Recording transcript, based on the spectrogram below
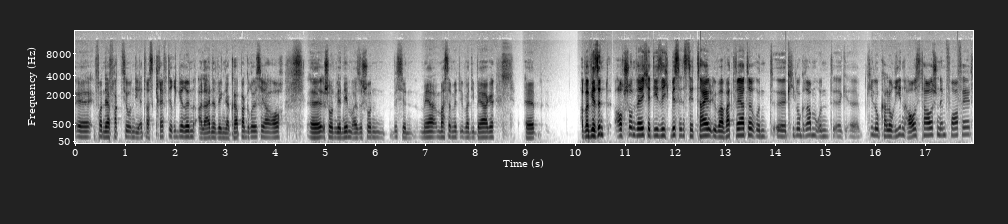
äh, von der Fraktion die etwas kräftigeren, alleine wegen der Körpergröße ja auch äh, schon. Wir nehmen also schon ein bisschen mehr Masse mit über die Berge. Äh, aber wir sind auch schon welche, die sich bis ins Detail über Wattwerte und äh, Kilogramm und äh, Kilokalorien austauschen im Vorfeld.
